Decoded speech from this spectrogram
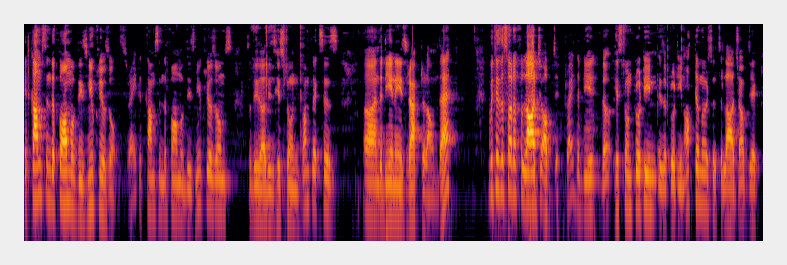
it comes in the form of these nucleosomes right it comes in the form of these nucleosomes. So, these are these histone complexes uh, and the DNA is wrapped around that which is a sort of a large object right the, the histone protein is a protein octamer. So, it is a large object.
